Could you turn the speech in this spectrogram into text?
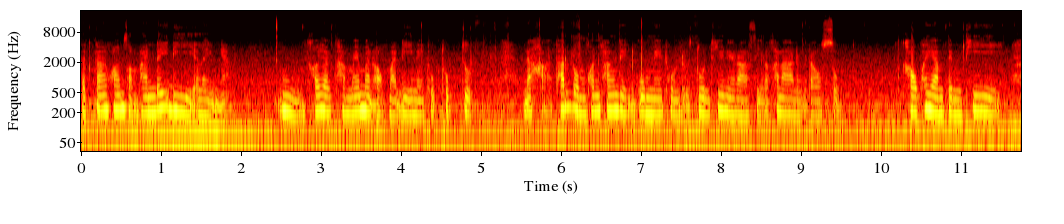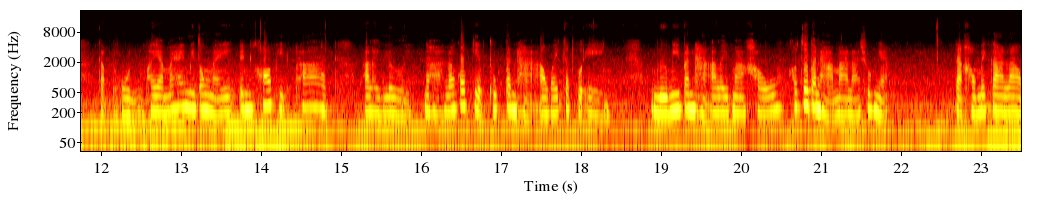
จัดการความสัมพันธ์ได้ดีอะไรอย่างเงี้ย อืมเขาอยากทำให้มันออกมาดีในทุกๆจุด นะคะธาตุลมค่อนข้างเด่นกลุ่มเมถุนหรือตุลที่อยู่ในราศีลัคนาหรือดาวศุกร์เขาพยายามเต็มที่กับคุณพยายามไม่ให้มีตรงไหนเป็นข้อผิดพลาดอะไรเลยนะคะ แล้วก็เก็บทุกปัญหาเอาไว้กับตัวเอง หรือมีปัญหาอะไรมาเขาเขาเจอปัญหามานะช่วงเนี้ยแต่เขาไม่กล้าเล่า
